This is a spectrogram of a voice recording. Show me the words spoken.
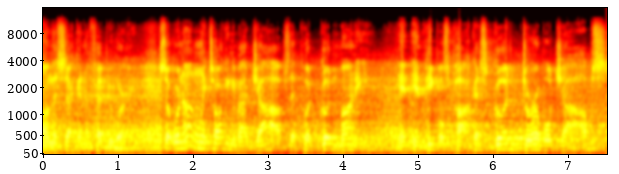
on the 2nd of February. So we're not only talking about jobs that put good money in, in people's pockets, good, durable jobs,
